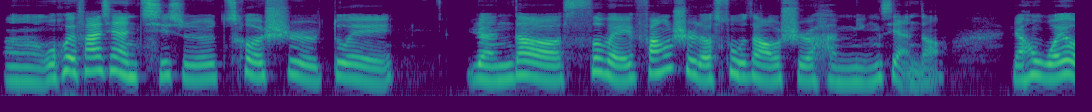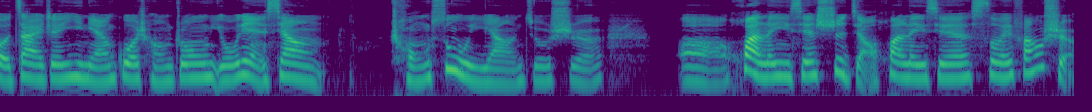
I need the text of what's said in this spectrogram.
嗯，我会发现其实测试对人的思维方式的塑造是很明显的。然后我有在这一年过程中有点像重塑一样，就是呃换了一些视角，换了一些思维方式，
